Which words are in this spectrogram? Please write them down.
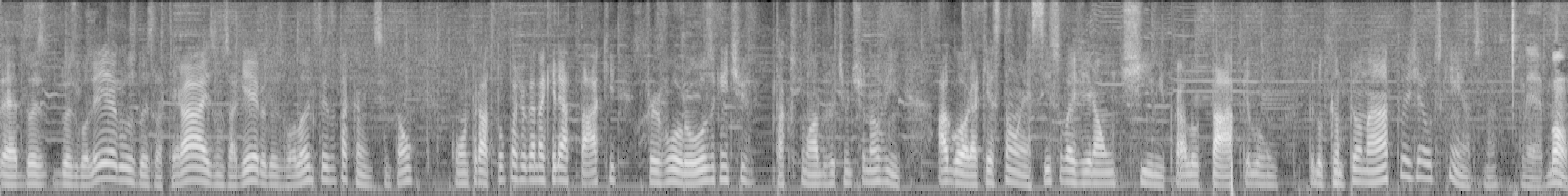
é, dois, dois, goleiros, dois laterais, um zagueiro, dois volantes, três atacantes. Então, contratou para jogar naquele ataque fervoroso que a gente está acostumado a ver o time de vir. Agora, a questão é, se isso vai virar um time para lutar pelo, pelo campeonato, já é outros 500, né? É, bom,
